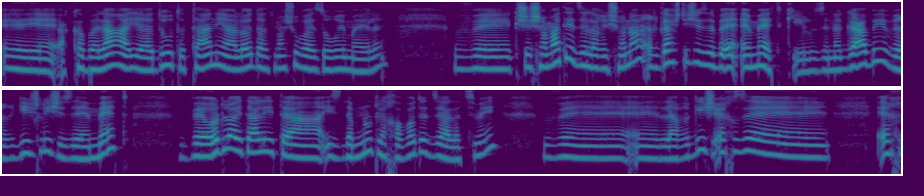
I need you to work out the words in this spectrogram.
אה, הקבלה, היהדות, התניא, לא יודעת, משהו באזורים האלה. וכששמעתי את זה לראשונה, הרגשתי שזה באמת, כאילו, זה נגע בי והרגיש לי שזה אמת, ועוד לא הייתה לי את ההזדמנות לחוות את זה על עצמי, ולהרגיש איך זה, איך,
